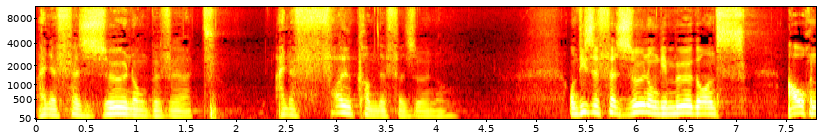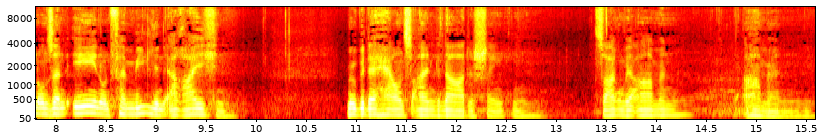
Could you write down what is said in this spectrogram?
eine Versöhnung bewirkt, eine vollkommene Versöhnung. Und diese Versöhnung, die möge uns auch in unseren Ehen und Familien erreichen. Möge der Herr uns allen Gnade schenken. Sagen wir Amen. Amen.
